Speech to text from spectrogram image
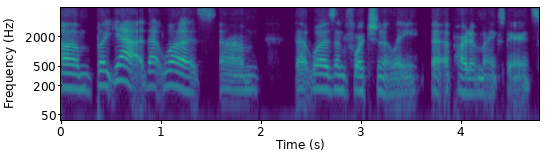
um, but yeah that was um, that was unfortunately a, a, part of my experience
